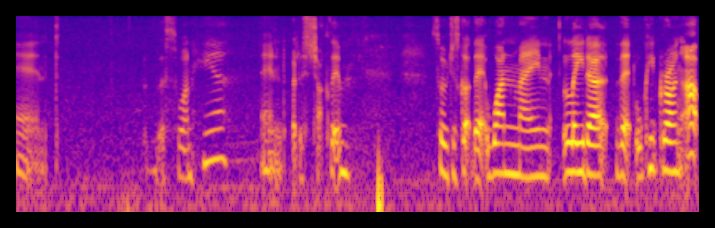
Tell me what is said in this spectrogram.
and this one here and I just chuck them so we've just got that one main leader that will keep growing up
